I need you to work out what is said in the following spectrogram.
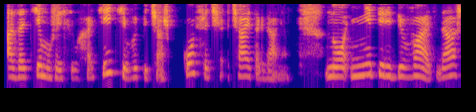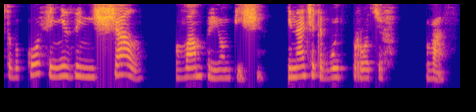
а затем уже, если вы хотите, выпить чашку кофе, чай и так далее. Но не перебивать, да, чтобы кофе не замещал вам прием пищи. Иначе это будет против вас.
